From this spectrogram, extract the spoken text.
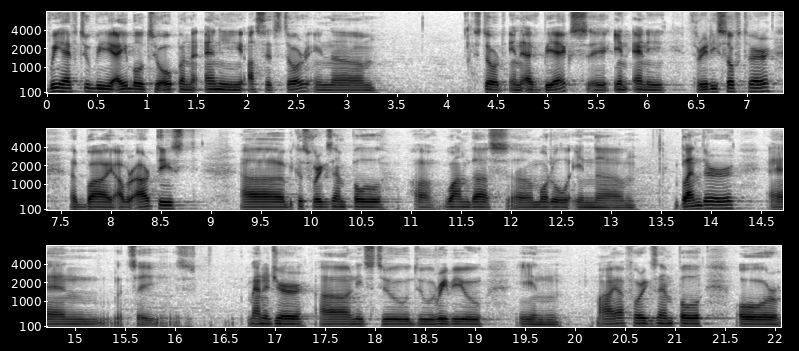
we have to be able to open any asset store in um, stored in FBX uh, in any 3D software uh, by our artist. Uh, because, for example, one does a model in um, Blender, and let's say his manager uh, needs to do review in Maya, for example, or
